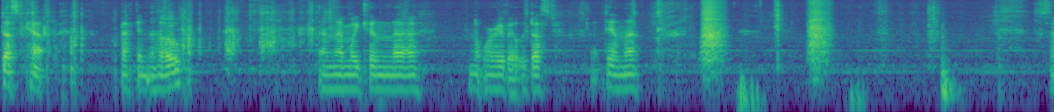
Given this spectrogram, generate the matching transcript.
dust cap back in the hole and then we can uh, not worry about the dust down there. So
